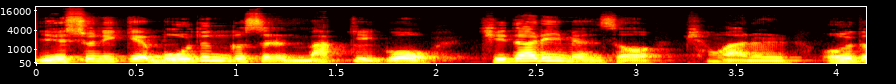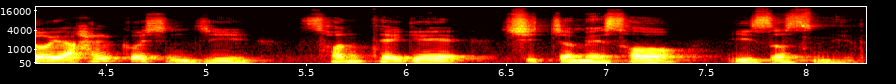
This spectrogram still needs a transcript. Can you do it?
예수님께 모든 것을 맡기고 기다리면서 평안을 얻어야 할 것인지 선택의 시점에 서 있었습니다.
